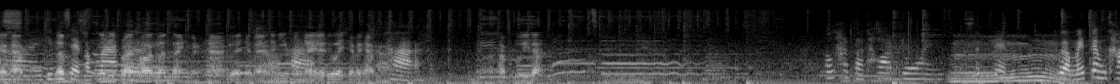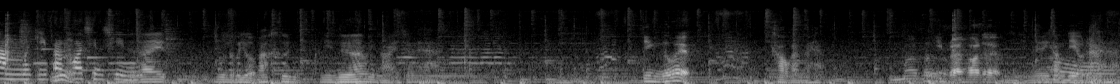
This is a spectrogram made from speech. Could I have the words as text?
นะครับใช่ที่พิเศษมากๆ แล้วมีปลาทอดเลยมาแต่งต่างหากด้วยใช่ไหมครับอันนี้ข้างในแล้วด้วยใช่ไหมครับค่ะครับลุยละต้องทานปลาทอดด้วยอืมสุดเด็ดเผื่อไม่เต็มคำเมื่อกี้ปลาทอดชิ้นจะได้คุณประโยชน์มากขึ้น มีเนื้อมีหน่อยใช่ไหมฮะ จริงด้วยเข้ากันไหมฮะ ต้องกินปลาทอดด้วยอืมไม่มีคำเดียวด้วยนะฮะ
